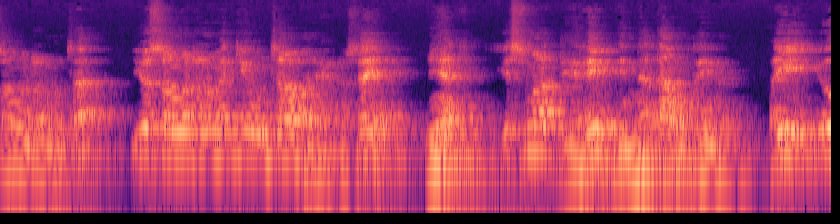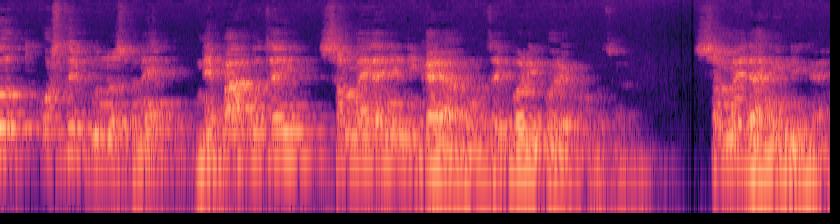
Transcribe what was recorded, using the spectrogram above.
सङ्गठन हुन्छ। यो सङ्गठनमा के हुन्छ भने हेर्नुहोस् है यहाँ यसमा धेरै भिन्नता हुँदैन। है यो कसरी बुझ्नुहोस् भने नेपालको चाहिँ संवैधानिक निकायहरूमा चाहिँ बढी परेको हुन्छ। संवैधानिक निकाय।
